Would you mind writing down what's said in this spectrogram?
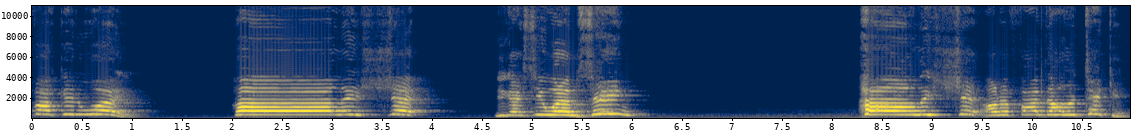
fucking way! Holy shit! You guys see what I'm seeing? Holy shit on a $5 ticket!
